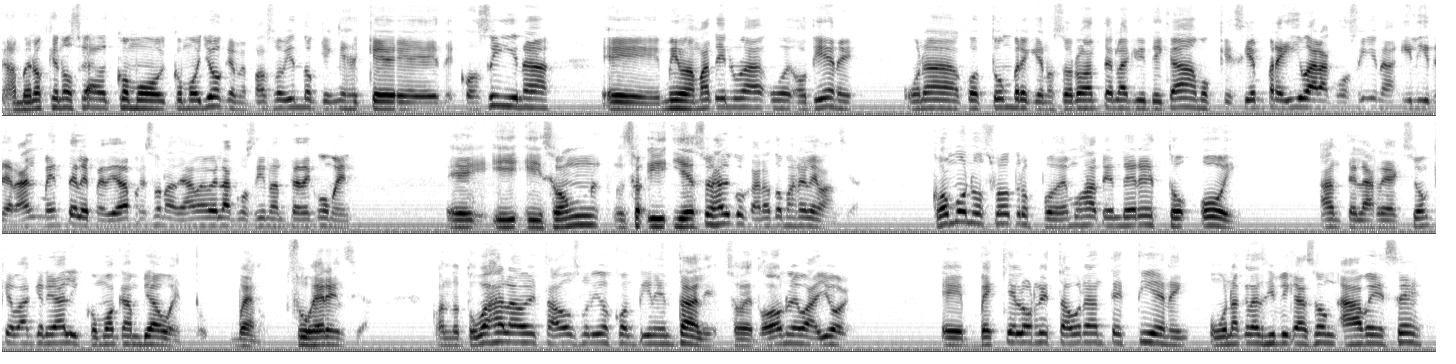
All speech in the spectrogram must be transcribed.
a menos que no sea como, como yo, que me paso viendo quién es el que cocina. Eh, mi mamá tiene una, o tiene una costumbre que nosotros antes la criticábamos, que siempre iba a la cocina y literalmente le pedía a la persona, déjame ver la cocina antes de comer. Eh, y, son, y, eso es algo que ahora toma relevancia. ¿Cómo nosotros podemos atender esto hoy ante la reacción que va a crear y cómo ha cambiado esto? Bueno, sugerencia cuando tú vas a los Estados Unidos continentales, sobre todo Nueva York, eh, ves que los restaurantes tienen una clasificación ABC,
